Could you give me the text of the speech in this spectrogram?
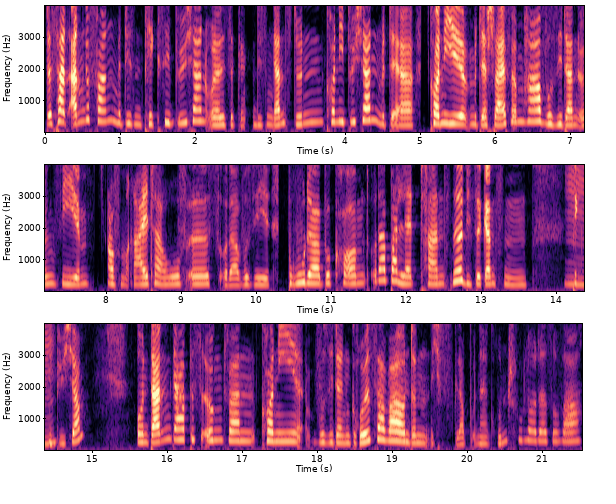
das hat angefangen mit diesen Pixie-Büchern oder diese, diesen ganz dünnen Conny-Büchern mit der Conny mit der Schleife im Haar, wo sie dann irgendwie auf dem Reiterhof ist oder wo sie Bruder bekommt oder Balletttanz, ne, diese ganzen Mhm. Pixie-Bücher. Und dann gab es irgendwann Conny, wo sie dann größer war und dann, ich glaube, in der Grundschule oder so war.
